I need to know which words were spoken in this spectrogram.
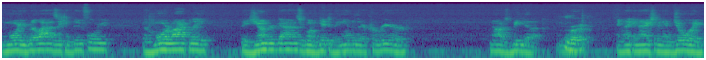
the more you realize it can do for you, the more likely these younger guys are gonna get to the end of their career not as beat up Right. and they can actually enjoy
